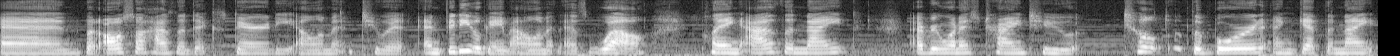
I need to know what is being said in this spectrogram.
and but also has a dexterity element to it and video game element as well. Playing as the knight, everyone is trying to tilt the board and get the knight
